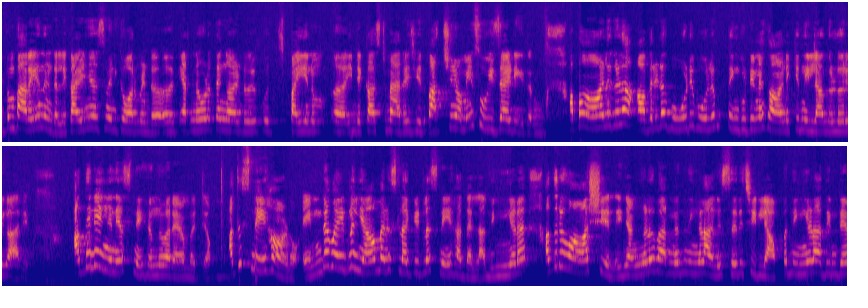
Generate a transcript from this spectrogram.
ഇപ്പം പറയുന്നുണ്ടല്ലേ കഴിഞ്ഞ ദിവസം എനിക്ക് ഓർമ്മയുണ്ട് എറണാകുളത്ത് എങ്ങാണ്ട് ഒരു കൊച്ച് പയ്യനും ഇന്റർകാസ്റ്റ് മാരേജ് ചെയ്തു. അപ്പൊ അച്ഛനും അമ്മയും സൂയിസൈഡ് ചെയ്തു അപ്പൊ ആളുകൾ അവരുടെ ബോഡി പോലും പെൺകുട്ടീനെ കാണിക്കുന്നില്ല എന്നുള്ള ഒരു കാര്യം. അതിനെങ്ങനെയാ സ്നേഹം എന്ന് പറയാൻ പറ്റും അത് സ്നേഹമാണോ? എന്റെ മൈൻഡിൽ ഞാൻ മനസ്സിലാക്കിയിട്ടുള്ള സ്നേഹം അതല്ല. നിങ്ങളുടെ അതൊരു വാശിയല്ലേ? ഞങ്ങൾ പറഞ്ഞത് നിങ്ങൾ അനുസരിച്ചില്ല. അപ്പൊ നിങ്ങൾ അതിന്റെ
